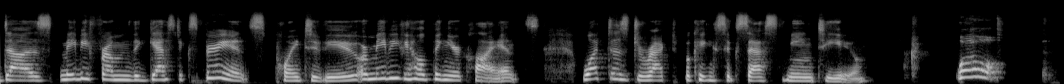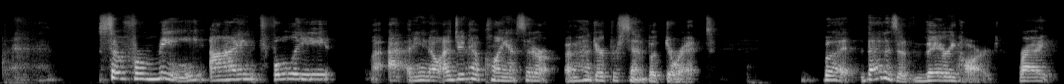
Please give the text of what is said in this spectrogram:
does maybe from the guest experience point of view, or maybe if you're helping your clients, what does direct booking success mean to you? Well, so for me, I fully, I, you know, I do have clients that are 100% book direct, but that is a very hard, right?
